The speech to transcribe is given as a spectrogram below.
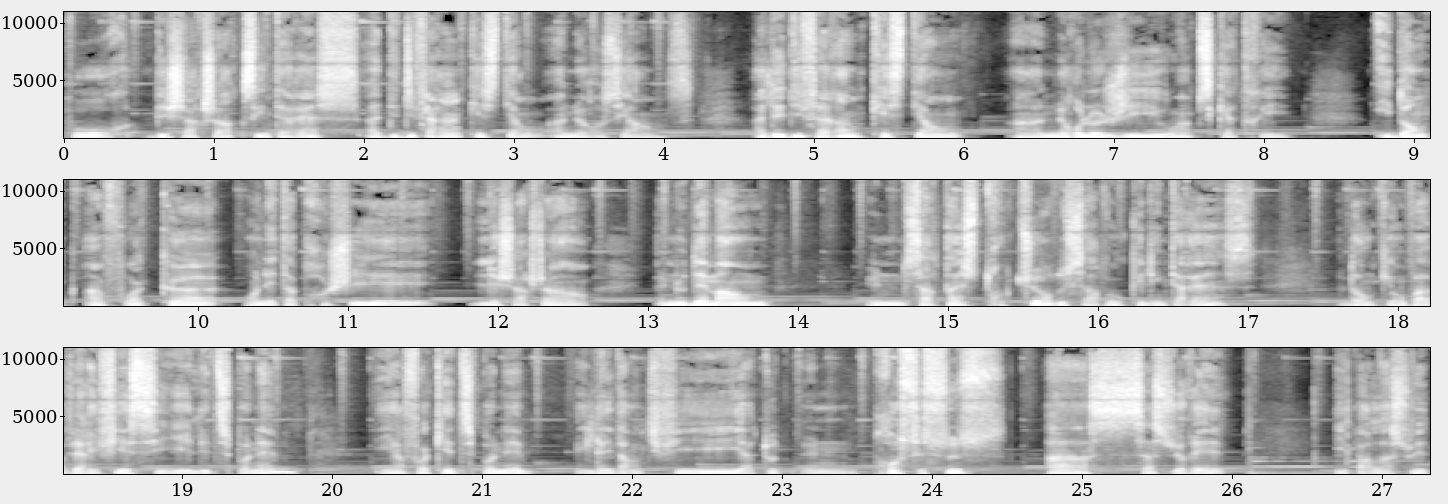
pour des chercheurs qui s'intéressent à des différentes questions en neurosciences, à des différentes questions en neurologie ou en psychiatrie. Et donc, une fois qu'on est approché, les chercheurs nous demande une certaine structure du cerveau qui l'intéresse. Donc, on va vérifier s'il est disponible. Et une fois qu'il est disponible, il est identifié, il y a tout un processus à s'assurer. Et par la suite,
